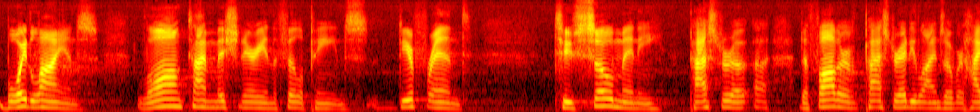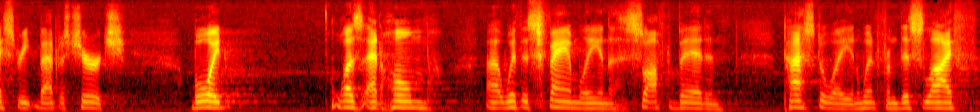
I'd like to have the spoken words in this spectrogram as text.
Boyd Lyons, longtime missionary in the Philippines, dear friend to so many, pastor, uh, uh, the father of Pastor Eddie Lyons over at High Street Baptist Church. Boyd was at home uh, with his family in a soft bed and passed away and went from this life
